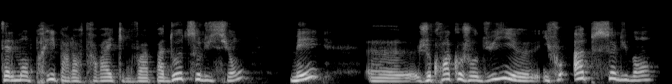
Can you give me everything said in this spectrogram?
tellement pris par leur travail qu'ils ne voient pas d'autres solutions. Mais euh, je crois qu'aujourd'hui, euh, il faut absolument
